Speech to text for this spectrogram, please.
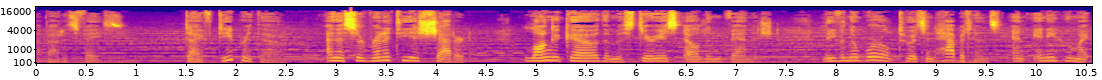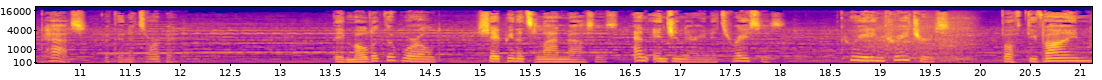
about its face. Dive deeper, though, and the serenity is shattered. Long ago, the mysterious Eldan vanished, leaving the world to its inhabitants and any who might pass within its orbit. They molded the world, shaping its landmasses and engineering its races, creating creatures both divine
